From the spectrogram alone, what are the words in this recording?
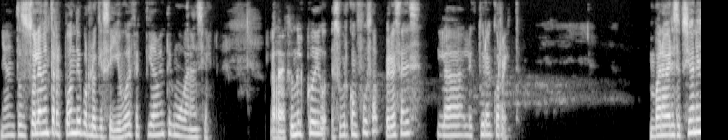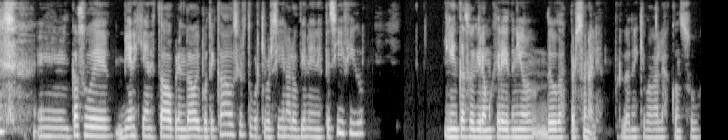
Entonces solamente responde por lo que se llevó efectivamente como ganancial. La redacción del código es súper confusa, pero esa es la lectura correcta. Van a haber excepciones en caso de bienes que han estado prendados hipotecados, ¿cierto? Porque persiguen a los bienes en específico. Y en caso de que la mujer haya tenido deudas personales, porque va a tener que pagarlas con, su,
